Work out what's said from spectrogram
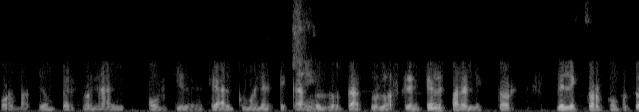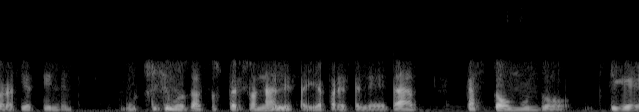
información personal confidencial, como en este caso los datos, las credenciales para el lector, del lector con fotografía tienen muchísimos datos personales, ahí aparece la edad, casi todo el mundo sigue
